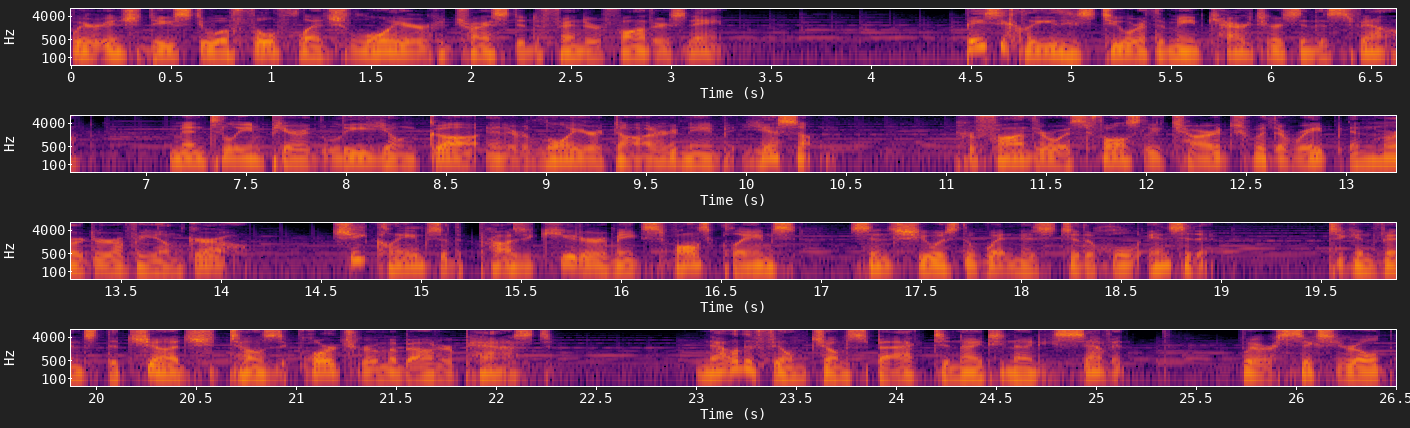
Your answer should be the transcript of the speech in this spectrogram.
we're introduced to a full-fledged lawyer who tries to defend her father's name. Basically, these two are the main characters in this film mentally impaired Lee Yong-gu and her lawyer daughter named Yesung. Her father was falsely charged with the rape and murder of a young girl. She claims that the prosecutor makes false claims since she was the witness to the whole incident. To convince the judge, she tells the courtroom about her past. Now the film jumps back to 1997, where six-year-old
